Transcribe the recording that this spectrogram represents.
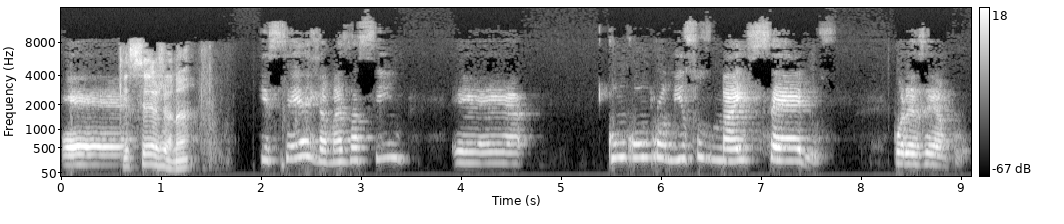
É, que seja, né? Que seja, mas assim, é, com compromissos mais sérios. Por exemplo,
